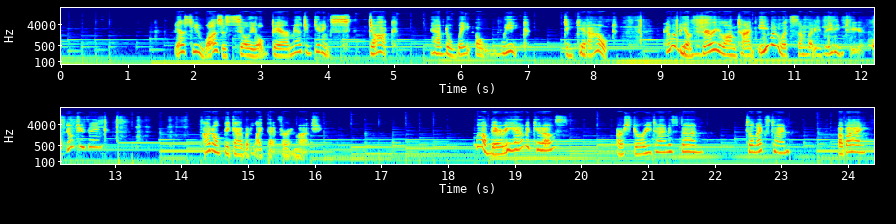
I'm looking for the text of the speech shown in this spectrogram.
Yes, he was a silly old bear. Imagine getting stuck and having to wait a week to get out. That would be a very long time, even with somebody reading to you. Don't you think? I don't think I would like that very much. Well, there we have it, kiddos. Our story time is done. Till next time. Bye bye.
